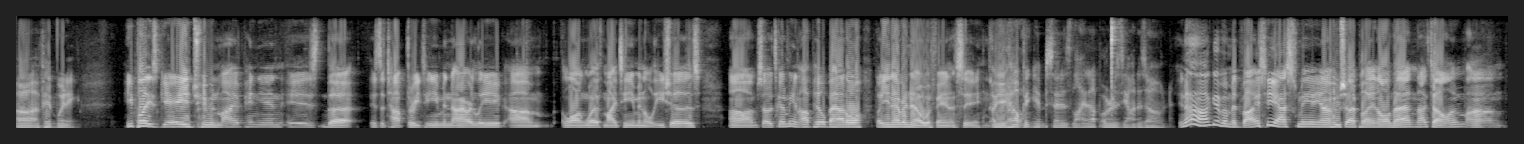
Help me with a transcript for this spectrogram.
uh, of him winning? He plays Gage, who, in my opinion, is the is the top three team in our league, um, along with my team and Alicia's. Um, so it's going to be an uphill battle, but you never know with fantasy. Are you helping him set his lineup, or is he on his own? You know, I'll give him advice. He asks me, you know, who should I play and all that, and I tell him. Um,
